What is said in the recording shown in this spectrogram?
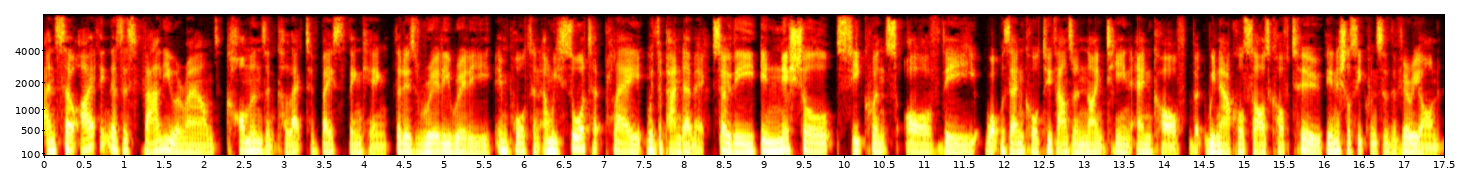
And so I think there's this value around commons and collective based thinking that is really, really important. And we saw it at play with the pandemic. So the initial sequence of the, what was then called 2019 nCoV, but we now call SARS-CoV-2, the initial sequence of the virion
